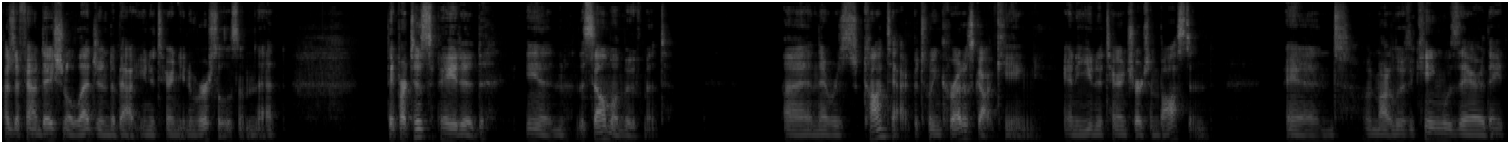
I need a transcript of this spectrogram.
There's a foundational legend about Unitarian Universalism that they participated in the Selma movement. Uh, and there was contact between Coretta Scott King and a Unitarian church in Boston. And when Martin Luther King was there, they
